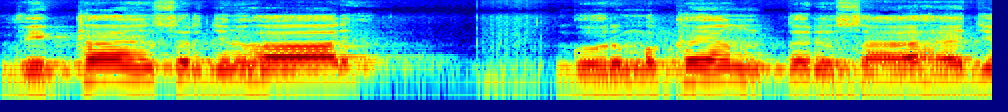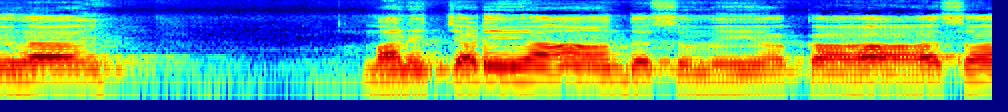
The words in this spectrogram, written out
ਵੇਖੈ ਸਿਰਜਨਹਾਰ ਗੁਰਮੁਖ ਅੰਤਰ ਸਹਿਜ ਹੈ। ਮਨ ਚੜਿਆ ਦਸਵੇਂ ਆਕਾਸਾ।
